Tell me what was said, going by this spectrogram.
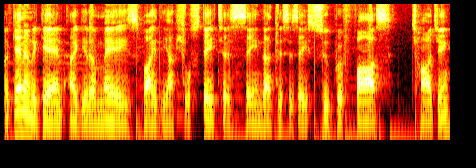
Again and again, I get amazed by the actual status saying that this is a super fast charging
